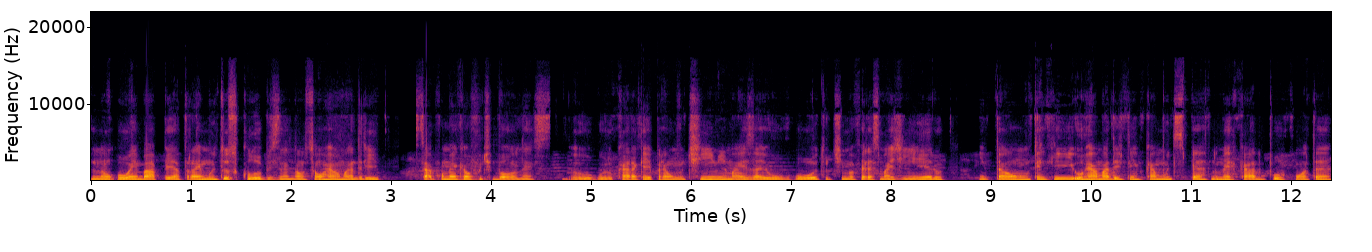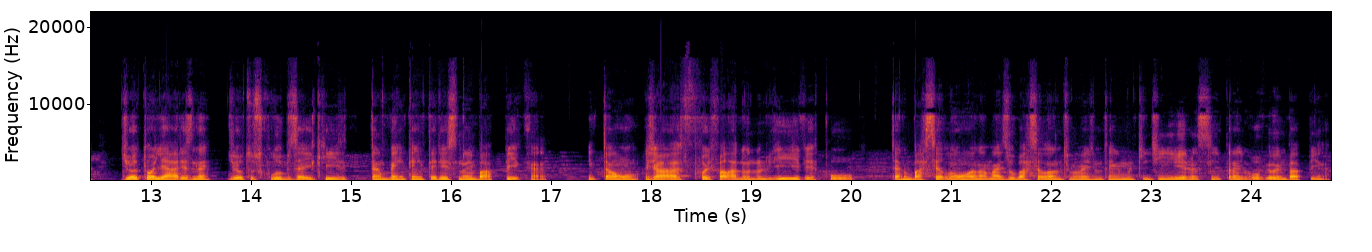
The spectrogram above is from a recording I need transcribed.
não, o Mbappé atrai muitos clubes, né? Não só o Real Madrid. Sabe como é que é o futebol, né? O, o cara quer ir pra um time, mas aí o, o outro time oferece mais dinheiro. Então tem que o Real Madrid tem que ficar muito esperto no mercado por conta de outros olhares, né? De outros clubes aí que também tem interesse no Mbappé, cara. Então, já foi falado no Liverpool, até no Barcelona, mas o Barcelona ultimamente não tem muito dinheiro assim para envolver o Mbappé, né?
